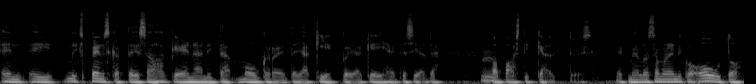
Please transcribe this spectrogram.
en, ei, miksi penskat ei saa hakea enää niitä moukareita ja kiekkoja ja keihäitä sieltä Mm. mm. vapaasti käyttöönsä. Et meillä on semmoinen niin outo,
